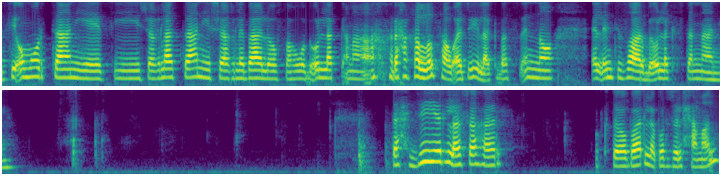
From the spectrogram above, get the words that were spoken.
في أمور تانية في شغلات تانية شاغلة باله فهو بيقول لك أنا رح أخلصها وأجي لك بس إنه الانتظار بيقول لك استناني. تحذير لشهر أكتوبر لبرج الحمل.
